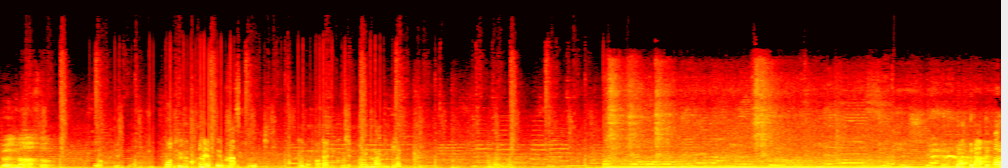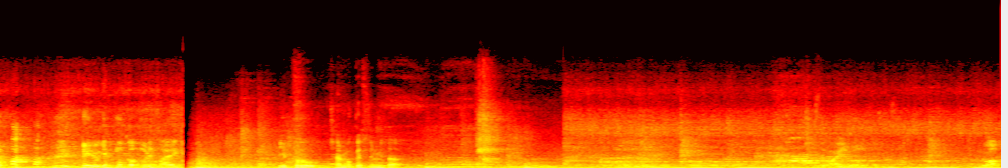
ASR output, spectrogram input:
몇 나왔어? 여기 한번까불에 다 2%잘 먹겠습니다. 진짜 많이 좋았다. 좋아?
